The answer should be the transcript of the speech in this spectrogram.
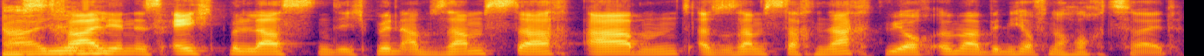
Australien ist echt belastend. Ich bin am Samstagabend, also Samstagnacht, wie auch immer, bin ich auf eine Hochzeit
